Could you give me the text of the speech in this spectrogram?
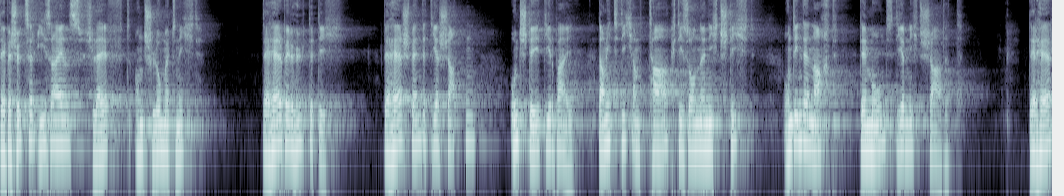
der Beschützer Israels schläft und schlummert nicht. Der Herr behütet dich. Der Herr spendet dir Schatten und steht dir bei, damit dich am Tag die Sonne nicht sticht und in der Nacht der Mond dir nicht schadet. Der Herr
